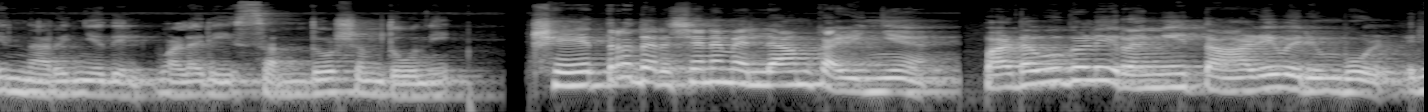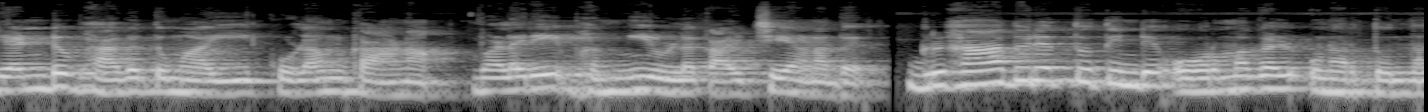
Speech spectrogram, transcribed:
എന്നറിഞ്ഞതിൽ വളരെ സന്തോഷം തോന്നി. ക്ഷേത്ര ദർശനമെല്ലാം കഴിഞ്ഞ് പടവുകൾ ഇറങ്ങി താഴെ വരുമ്പോൾ രണ്ടു ഭാഗത്തുമായി കുളം കാണാം. വളരെ ഭംഗിയുള്ള കാഴ്ചയാണത്. ഗൃഹാതുരത്വത്തിന്റെ ഓർമ്മകൾ ഉണർത്തുന്ന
